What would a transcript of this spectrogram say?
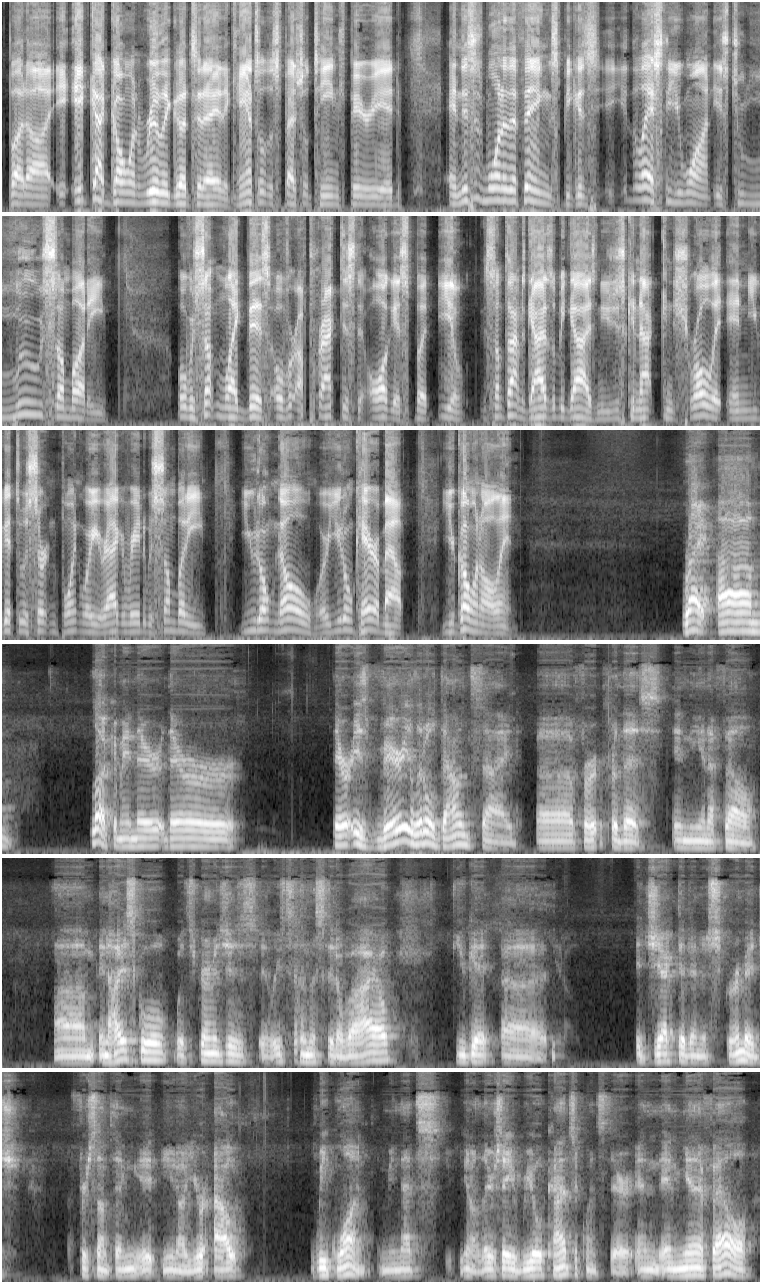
But uh, it, it got going really good today. They canceled the special teams period, and this is one of the things because the last thing you want is to lose somebody over something like this over a practice in August. But you know, sometimes guys will be guys, and you just cannot control it. And you get to a certain point where you're aggravated with somebody you don't know or you don't care about. You're going all in. Right. Um, look, I mean, there there there is very little downside uh, for for this in the NFL. Um, in high school, with scrimmages, at least in the state of Ohio, if you get uh, you know ejected in a scrimmage for something, it, you know, you're out week one. I mean, that's, you know, there's a real consequence there. And in the NFL,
